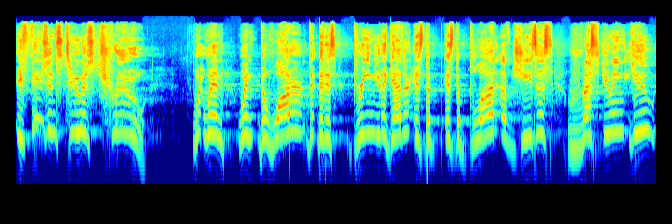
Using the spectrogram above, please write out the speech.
Ephesians 2 is true. When, when the water that, that is bringing you together is the, is the blood of Jesus rescuing you,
